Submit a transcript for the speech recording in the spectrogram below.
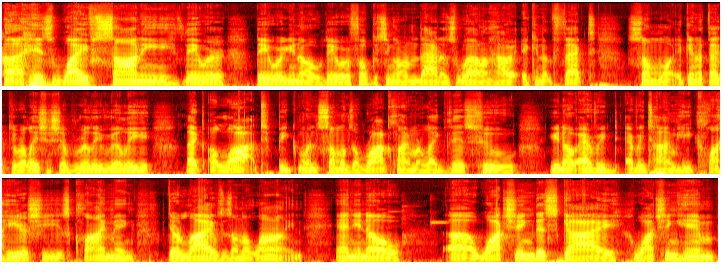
uh, his wife Sanni, they were they were you know they were focusing on that as well and how it, can affect someone. It can affect the relationship really really like a lot be, when someone's a rock climber like this who you know every every time he cl- he or she is climbing, their lives is on the line. And you know, uh, watching this guy, watching him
